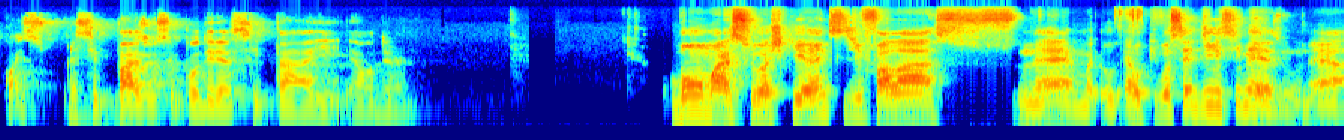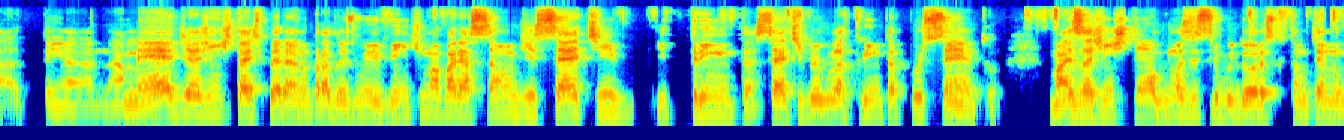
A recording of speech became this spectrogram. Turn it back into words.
Quais principais você poderia citar aí, Helder? Bom, Márcio, acho que antes de falar, né, é o que você disse mesmo, né? Tem a, na média, a gente está esperando para 2020 uma variação de 7,30%, 7,30%. Mas a gente tem algumas distribuidoras que estão tendo,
